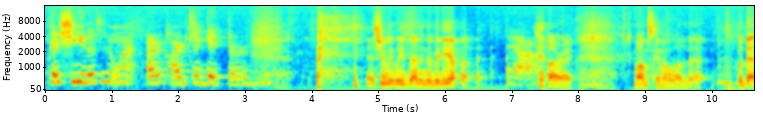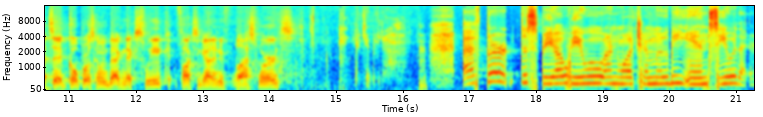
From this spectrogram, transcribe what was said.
because she doesn't want our car to get dirty. Should we leave that in the video? Yeah. All right. Mom's gonna love that. But that's it. GoPro's coming back next week. Fox, you got any last words? After the video, we will watch a movie and see you there.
